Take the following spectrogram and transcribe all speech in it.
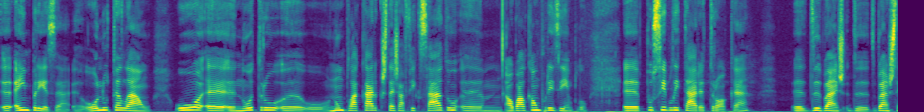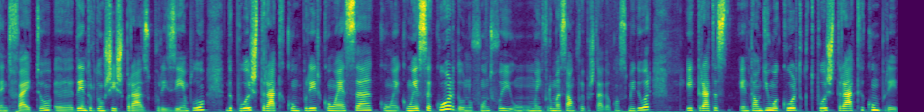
eh, a empresa, eh, ou no talão, ou uh, noutro, uh, num placar que esteja afixado uh, ao balcão, por exemplo, possibilitar a troca de bens, de, de bens sem defeito, dentro de um X prazo, por exemplo, depois terá que cumprir com, essa, com, com esse acordo. No fundo, foi um, uma informação que foi prestada ao consumidor e trata-se então de um acordo que depois terá que cumprir.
